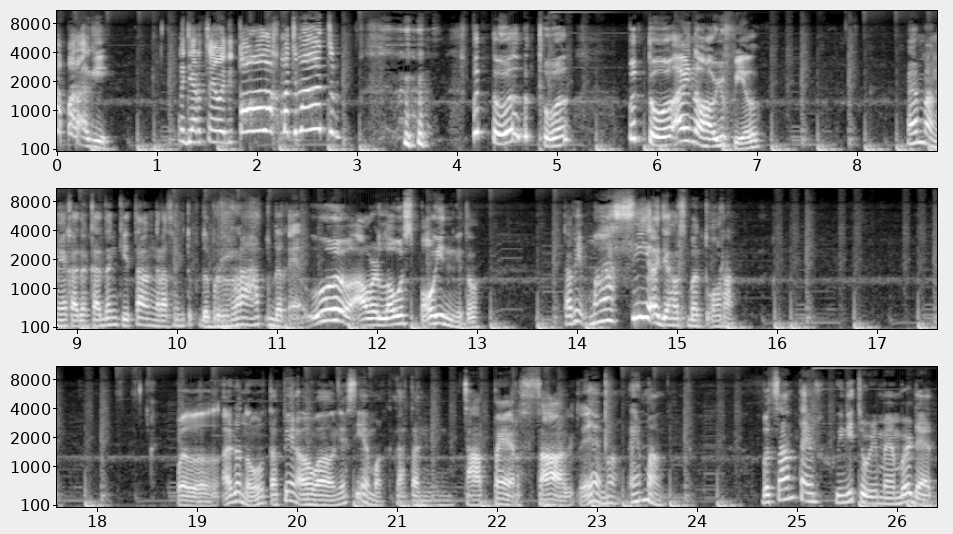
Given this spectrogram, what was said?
Apalagi? Ngejar cewek ditolak macem-macem. betul, betul. Betul, I know how you feel. Emang ya kadang-kadang kita ngerasa hidup udah berat, udah kayak, uh, our lowest point gitu. Tapi masih aja harus bantu orang. well I don't know tapi awalnya sih emang kelihatan capek resah gitu ya emang emang but sometimes we need to remember that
